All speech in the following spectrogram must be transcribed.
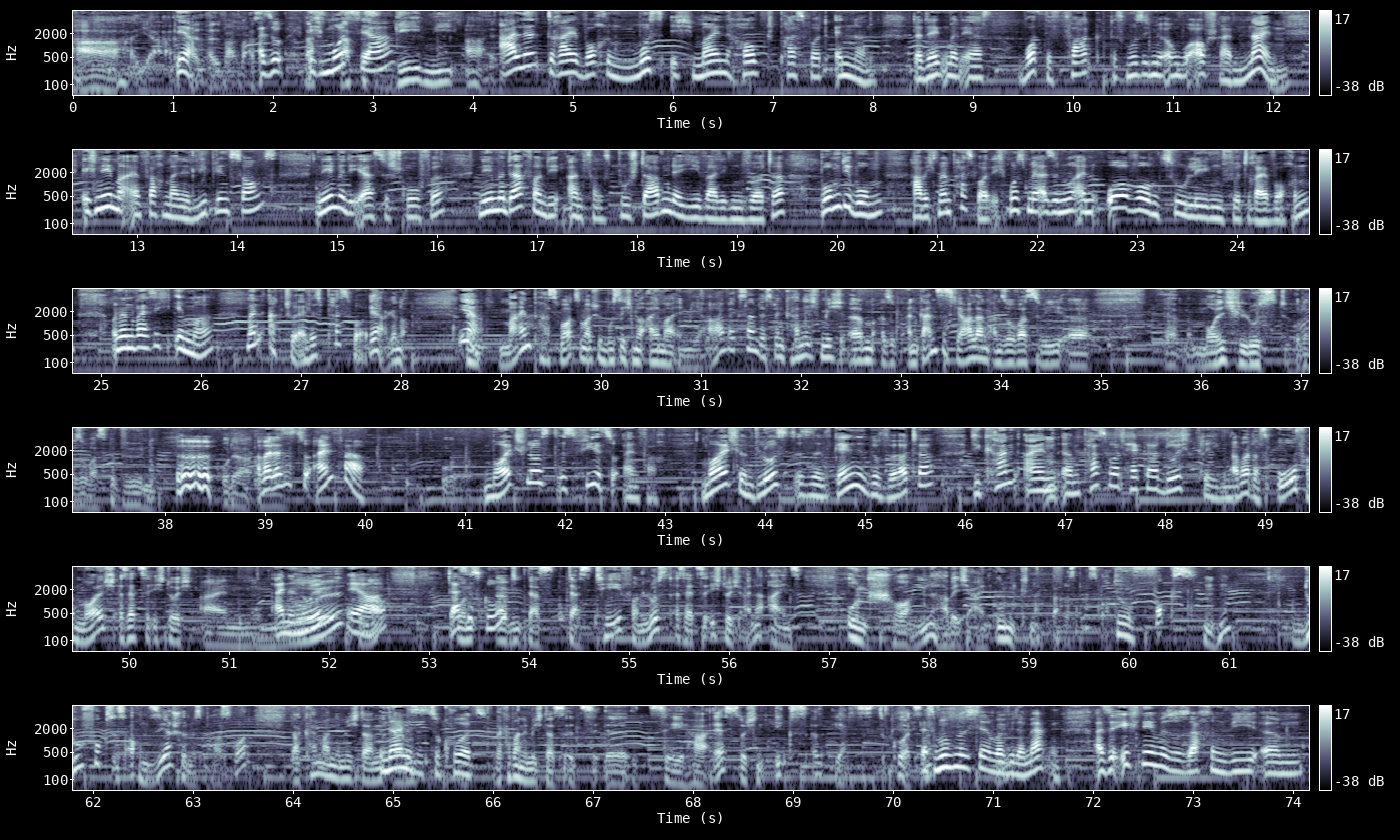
Ah, ja. Ja. Also, was- Also, das, ich muss ja- genial. Alle drei Wochen muss ich mein Hauptpasswort ändern. Da denkt man erst, what the fuck, das muss ich mir irgendwo aufschreiben. Nein, ich nehme einfach meine Lieblingssongs, nehme die erste Strophe, nehme davon die Anfangsbuchstaben der jeweiligen Wörter, bumm die bumm, habe ich mein Passwort. Ich muss mir also nur einen Ohrwurm zulegen für drei Wochen und dann weiß ich immer mein aktuelles Passwort. Ja, genau. Ja. Ähm, mein Passwort zum Beispiel muss ich nur einmal im Jahr wechseln, deswegen kann ich mich ähm, also ein ganzes Jahr lang an sowas wie äh, Molchlust oder sowas gewöhnen. Oder Aber das ist zu einfach. Molchlust ist viel zu einfach. Molch und Lust sind gängige Wörter, die kann ein ähm, Passworthacker durchkriegen. Aber das O von Molch ersetze ich durch ein Eine Null, ja. Genau. Das Und, ist gut. Ähm, das, das T von Lust ersetze ich durch eine Eins. Und schon habe ich ein unknackbares Passwort. Du Fuchs. Du Fuchs ist auch ein sehr schönes Passwort. Da kann man nämlich dann. Nein, ähm, es ist zu kurz. Da kann man nämlich das äh, C- äh, CHS durch ein X. Äh, ja, das ist zu kurz. Das ne? muss man sich dann aber wieder merken. Also ich nehme so Sachen wie ähm,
